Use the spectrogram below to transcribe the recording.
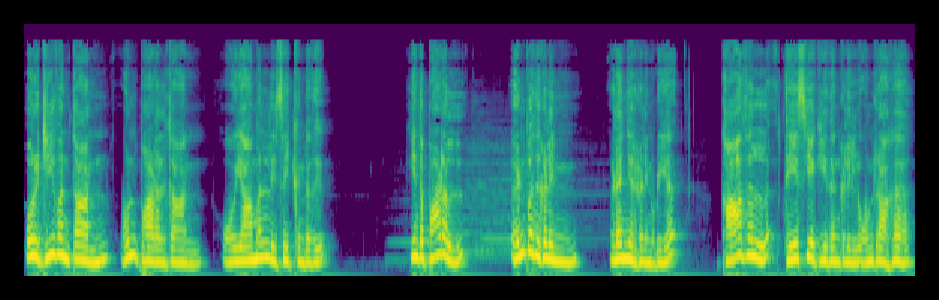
ஒரு ஜீவன் தான் உன் பாடல்தான் ஓயாமல் இசைக்கின்றது. இந்த பாடல் எண்பதுகளின் இளைஞர்களினுடைய காதல் தேசிய கீதங்களில் ஒன்றாக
